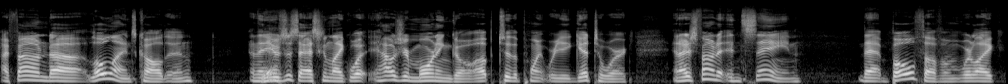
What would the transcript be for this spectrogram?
I found uh, Lowlines called in, and then he was just asking like, "What? How's your morning go up to the point where you get to work?" And I just found it insane that both of them were like,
